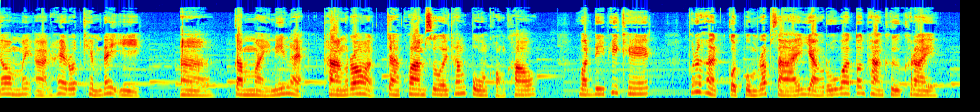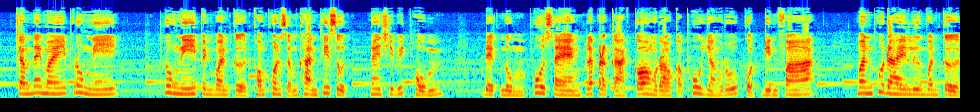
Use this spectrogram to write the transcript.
ย่อมไม่อาจให้รสเค็มได้อีก อ่า กรรมใหม่นี้แหละ ทางรอดจากความซวยทั้งปวงของเขาหวัดดีพี่เค้กพฤหัสกดปุ่มรับสายอย่างรู้ว่าต้นทางคือใครจำได้ไหมพรุ่งนี้ พรุ่งนี้เป็นวันเกิดของคนสำคัญที่สุดในชีวิตผม เด็กหนุ่มผู้แซงและประกาศก้องเรากับผู้อย่างรู้กฎดินฟ้า มันผู้ใดลืมวันเกิด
